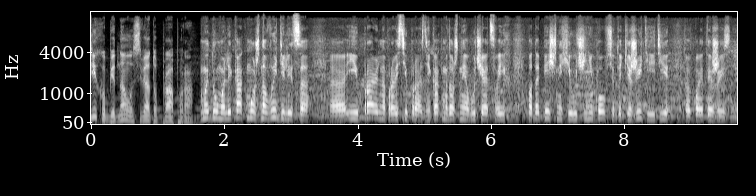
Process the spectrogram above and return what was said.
Усіх об'єднало свято прапора. Мы думали, как можно выделиться э, и правильно провести праздник, как мы должны обучать своих подопечных и учеников все-таки жить и идти э, по этой жизни.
